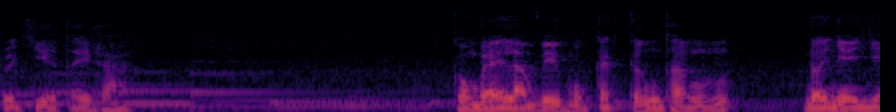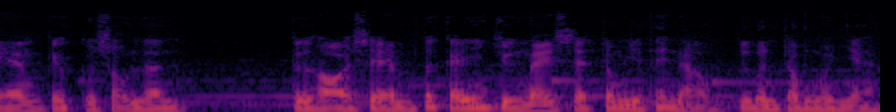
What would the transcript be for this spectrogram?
rồi chia tay ra. Con bé làm việc một cách cẩn thận, nó nhẹ nhàng kéo cửa sổ lên, tự hỏi xem tất cả những chuyện này sẽ trông như thế nào từ bên trong ngôi nhà.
